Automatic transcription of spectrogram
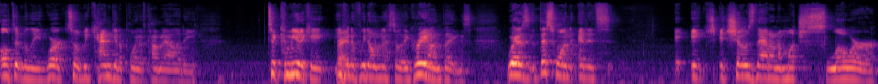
ultimately work, so we can get a point of commonality to communicate, even Right. if we don't necessarily agree on things. Whereas this one, and it's it, it, shows that on a much slower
